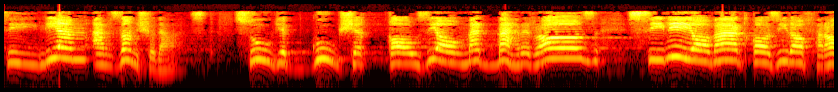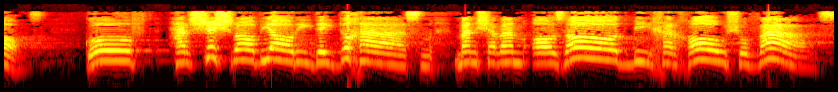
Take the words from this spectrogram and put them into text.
سیلیم ارزان شده است. سوی گوش قاضی آمد بهر راز سیلی آورد قاضی را فراز. گفت هر شش را بیارید ای دو خسم من شوم آزاد بی خرخاش و وسم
